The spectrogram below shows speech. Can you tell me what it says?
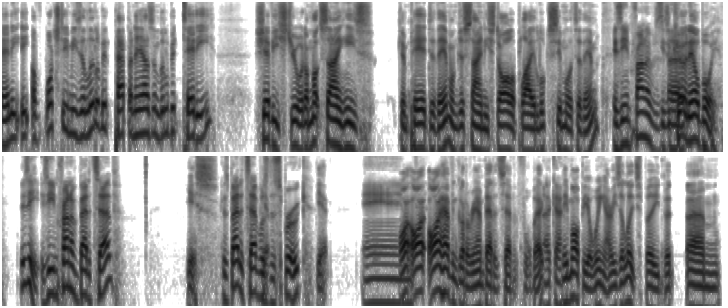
And he, he, I've watched him. He's a little bit Papenhuyzen, a little bit Teddy. Chevy Stewart. I'm not saying he's compared to them. I'm just saying his style of play looks similar to them. Is he in front of? He's a uh, Kernell boy. Is he? Is he in front of Baditsav? Yes. Because Baditsav was Yep. the spruik. Yep. And I, I, I haven't got around batted Sav at fullback. Okay. He might be a winger. He's elite speed, but um,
